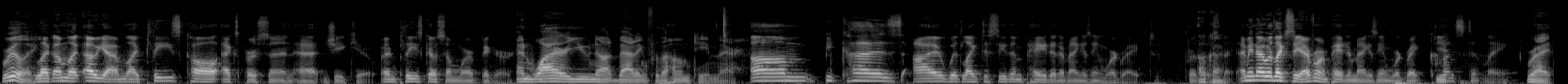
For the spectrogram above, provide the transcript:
Really? Like, I'm like, oh yeah, I'm like, please call X person at GQ, and please go somewhere bigger. and why are you not batting for the home team there? Um, because I would like to see them paid at a magazine word rate for those Okay. things. I mean, I would like to see everyone paid at a magazine word rate constantly, right.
